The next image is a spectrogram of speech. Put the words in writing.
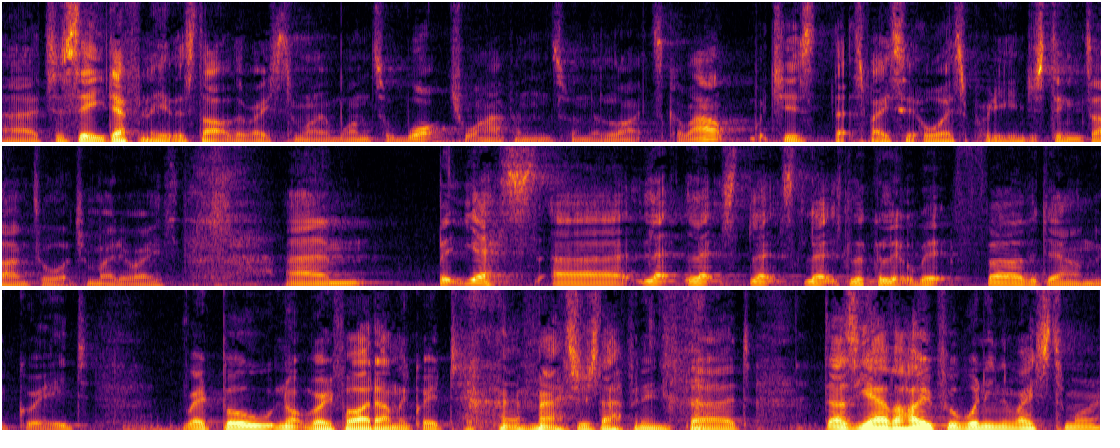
uh, to see definitely at the start of the race tomorrow one to watch what happens when the lights go out which is let's face it always a pretty interesting time to watch a motor race um, but yes, uh, let, let's let's let's look a little bit further down the grid. Red Bull, not very far down the grid. Max Verstappen in third. Does he have a hope of winning the race tomorrow?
